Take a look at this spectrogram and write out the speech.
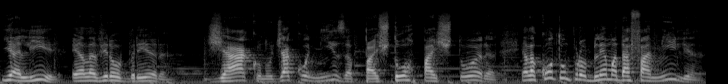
E ali ela vira obreira, diácono, diaconiza, pastor, pastora. Ela conta um problema da família.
